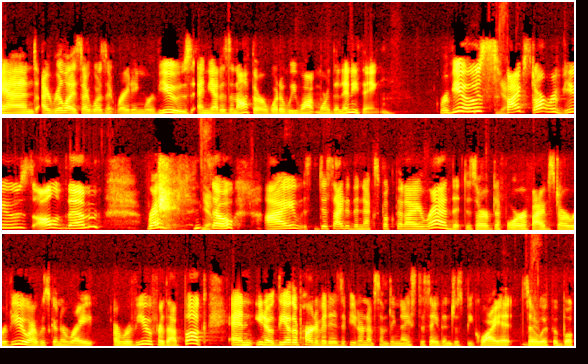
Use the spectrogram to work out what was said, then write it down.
And I realized I wasn't writing reviews and yet as an author, what do we want more than anything? Reviews, Yeah. five-star reviews, all of them, right? Yep. so I decided the next book that I read that deserved a four or five star review, I was going to write a review for that book. And, you know, the other part of it is if you don't have something nice to say, then just be quiet. So Yeah. if a book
